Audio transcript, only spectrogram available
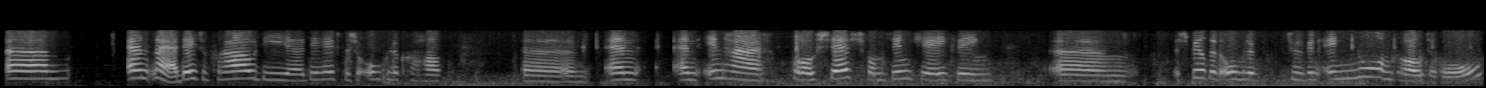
Um, en nou ja, deze vrouw die, uh, die heeft dus een ongeluk gehad. Uh, en, en in haar proces van zingeving um, speelt het ongeluk natuurlijk een enorm grote rol.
